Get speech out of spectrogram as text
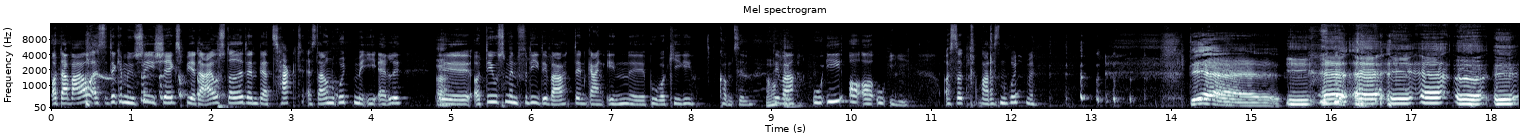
Og der var jo, altså det kan man jo se i Shakespeare, der er jo stadig den der takt, altså der er jo en rytme i alle. Øh, og det er jo simpelthen fordi, det var dengang inden øh, Bubakiki kom til. Okay. Det var UI og, og UI. Og så var der sådan en rytme. Det er... Ah,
